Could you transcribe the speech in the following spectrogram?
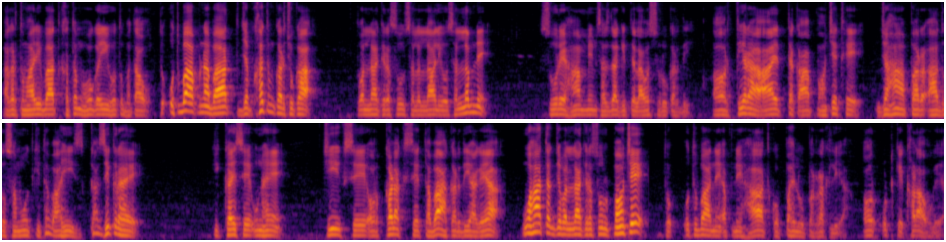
اگر تمہاری بات ختم ہو گئی ہو تو بتاؤ۔ تو اتبا اپنا بات جب ختم کر چکا، تو اللہ کے رسول صلی اللہ علیہ وسلم نے سورہ حام میم سجدہ کی تلاوت شروع کر دی۔ اور تیرہ آیت تک آپ پہنچے تھے، جہاں پر آد و سمود کی تباہی کا ذکر ہے کہ کیسے انہیں چیخ سے اور کڑک سے تباہ کر دیا گیا۔ وہاں تک جب اللہ کے رسول پہنچے، تو اتبا نے اپنے ہاتھ کو پہلو پر رکھ لیا اور اٹھ کے کھڑا ہو گیا۔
